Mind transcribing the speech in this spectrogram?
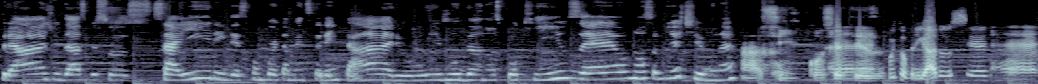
para ajudar as pessoas saírem desse comportamento sedentário e mudando aos pouquinhos é o nosso objetivo, né? Ah, sim, com certeza. É, muito obrigado, Luciano. É,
